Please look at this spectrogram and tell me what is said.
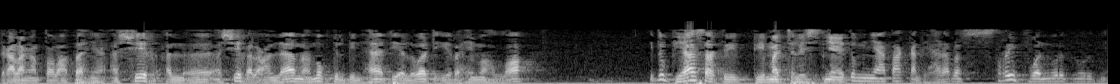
kalangan tolabahnya Asyikh Al-Asyikh eh, Al-Allamah Muqbil bin Hadi Al-Wadi'i rahimahullah itu biasa di, di majelisnya itu menyatakan di hadapan seribuan murid-muridnya.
